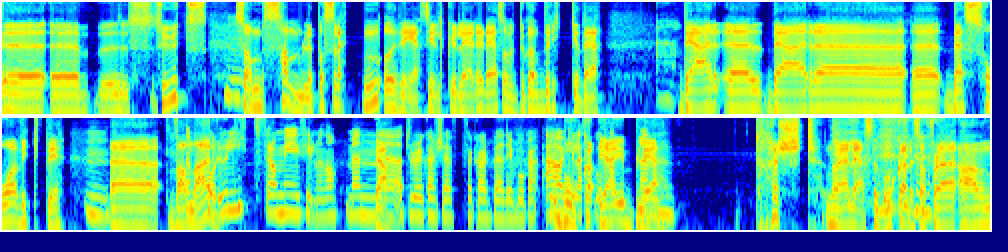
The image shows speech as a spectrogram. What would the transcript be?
uh, uh, suits Mm. som samler på svetten og resirkulerer det, sånn at du kan drikke det. Det er, eh, det er, det er så viktig Mm. vann er. Den får du jo litt fram i filmen òg, men Ja. jeg tror det kanskje er forklart bedre i boka. Jeg har ikke lest Boka, boka. jeg ble men- tørst når jeg leste boka, liksom, for det, han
